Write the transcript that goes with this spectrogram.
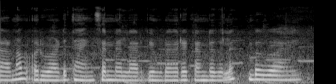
കാണാം. ഒരുപാട് താങ്ക്സ് ഉണ്ട് എല്ലാവർക്കും ഇവിടെ വരെ കണ്ടതിൽ ബൈ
